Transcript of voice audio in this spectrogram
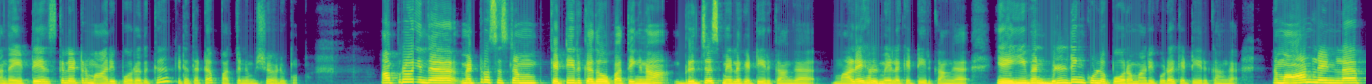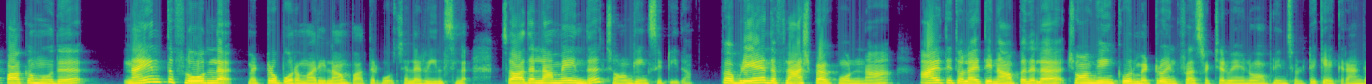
அந்த எட்டு எஸ்கலேட்டர் மாறி போகிறதுக்கு கிட்டத்தட்ட பத்து நிமிஷம் எடுக்கும். அப்புறம் இந்த மெட்ரோ சிஸ்டம் கெட்டியிருக்கதோ பார்த்தீங்கன்னா பிரிட்ஜஸ் மேலே கட்டியிருக்காங்க மலைகள் மேலே கட்டியிருக்காங்க. ஏன் ஈவன் பில்டிங்குள்ளே போகிற மாதிரி கூட கட்டியிருக்காங்க. நம்ம ஆன்லைனில் பார்க்கும்போது நைன்த்து ஃப்ளோரில் மெட்ரோ போகிற மாதிரிலாம் பார்த்துருப்போம் சில ரீல்ஸில் ஸோ அதெல்லாமே இந்த சாங்கிங் சிட்டி தான். இப்போ அப்படியே இந்த ஃப்ளாஷ்பேக் போகணுன்னா ஆயிரத்தி தொள்ளாயிரத்தி நாற்பதில் சாங்கிங்க்கு ஒரு மெட்ரோ இன்ஃப்ராஸ்ட்ரக்சர் வேணும் அப்படின்னு சொல்லிட்டு கேட்குறாங்க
